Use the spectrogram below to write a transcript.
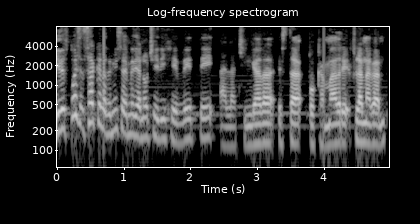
Y después saca la de Misa de Medianoche y dije, vete a la chingada esta poca madre Flanagan.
